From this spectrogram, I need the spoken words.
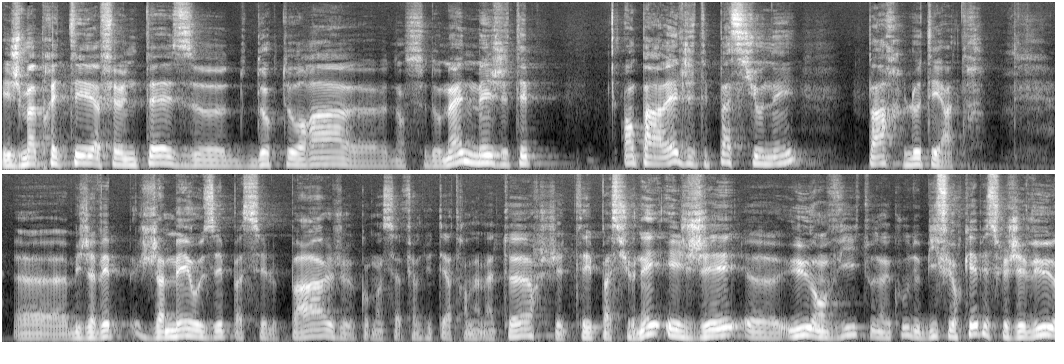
et je m'apprêtais à faire une thèse de doctorat dans ce domaine, mais j'étais en parallèle, j'étais passionné par le théâtre. Euh, mais j'avais jamais osé passer le pas. Je commençais à faire du théâtre en amateur. J'étais passionné et j'ai eu envie tout d'un coup de bifurquer parce que j'ai vu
